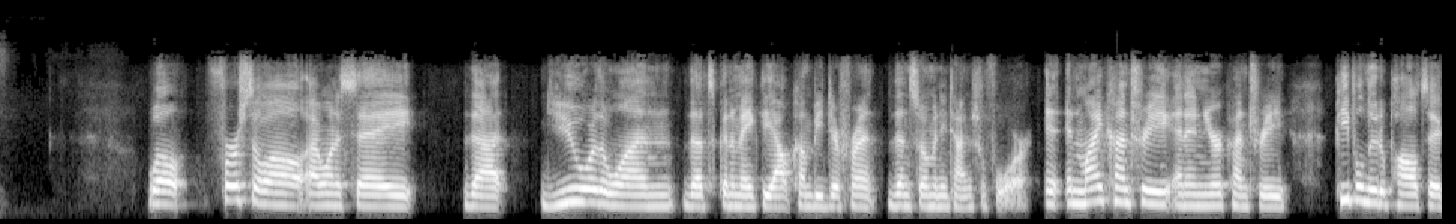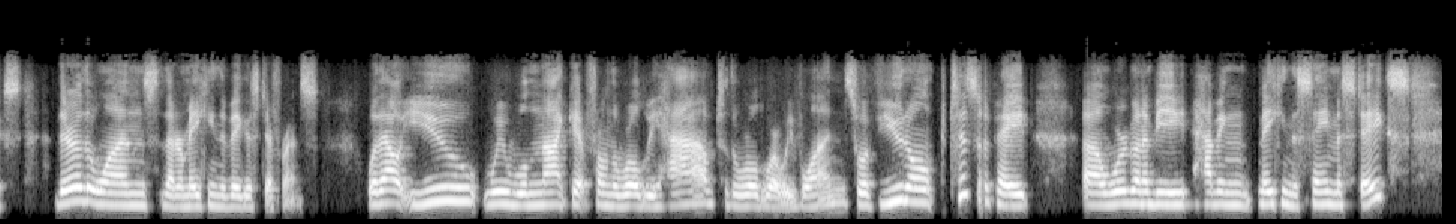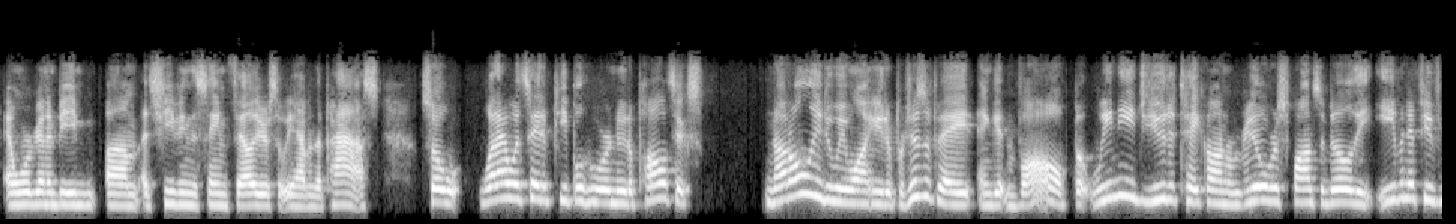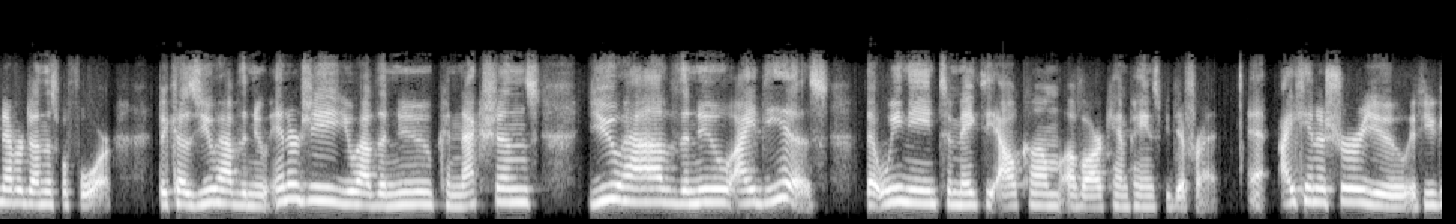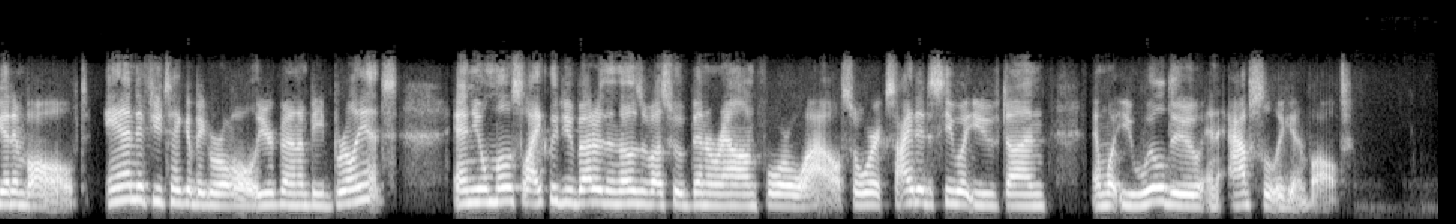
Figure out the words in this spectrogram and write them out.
Well, first of all, I want to say that you are the one that's going to make the outcome be different than so many times before. In, my country and in your country, people new to politics, they're the ones that are making the biggest difference without you, we will not get from the world we have to the world where we've won. So if you don't participate, uh, we're going to be having making the same mistakes, and we're going to be um, achieving the same failures that we have in the past. So what I would say to people who are new to politics. Not only do we want you to participate and get involved, but we need you to take on real responsibility, even if you've never done this before, because you have the new energy, you have the new connections, you have the new ideas that we need to make the outcome of our campaigns be different. I can assure you, if you get involved and if you take a big role, you're going to be brilliant and you'll most likely do better than those of us who have been around for a while. So we're excited to see what you've done and what you will do and absolutely get involved.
